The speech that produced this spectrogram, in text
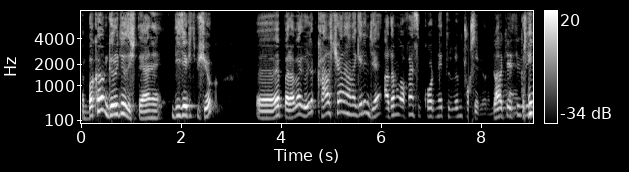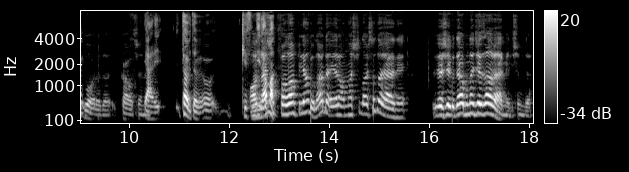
Bakalım göreceğiz işte yani diyecek hiçbir şey yok. Ee, hep beraber göreceğiz. Carl Shanahan'a gelince adamın offensive coordinator'larını çok seviyorum. Daha ben. kesin yani, değil bu arada Carl Shanahan. Yani tabii tabii o kesin Anlaştık değil ama. falan filan diyorlar da eğer anlaştılarsa da yani Recep buna ceza vermeli şimdi.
